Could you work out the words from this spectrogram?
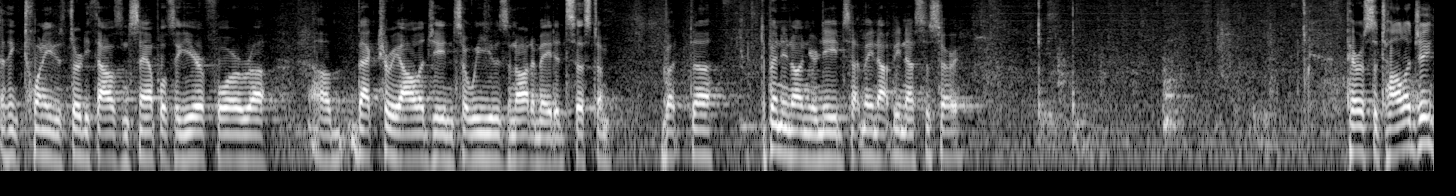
I think, 20 to 30,000 samples a year for uh, uh, bacteriology, and so we use an automated system. But uh, depending on your needs, that may not be necessary. Parasitology.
